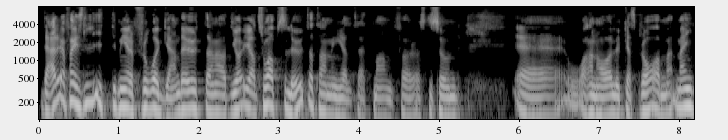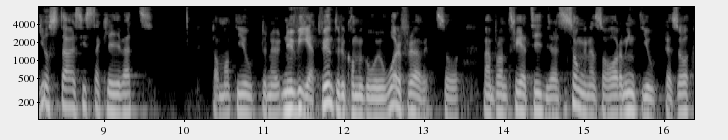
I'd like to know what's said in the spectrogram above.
där är jag faktiskt lite mer frågande utan att jag, jag, tror absolut att han är helt rätt man för Östersund. Eh, och han har lyckats bra, men just det här sista klivet, de har inte gjort det nu. Nu vet vi inte hur det kommer gå i år för övrigt, så, men på de tre tidigare säsongerna så har de inte gjort det. Så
